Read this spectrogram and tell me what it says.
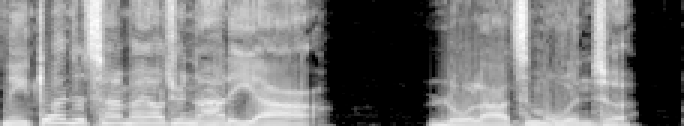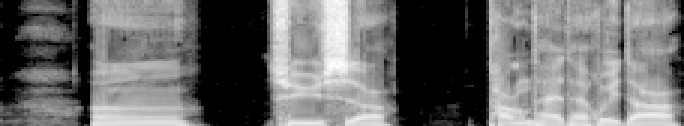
你端着餐盘要去哪里呀？罗拉这么问着。嗯，去浴室啊。庞太太回答。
